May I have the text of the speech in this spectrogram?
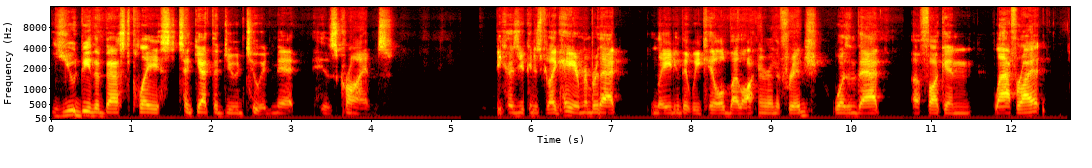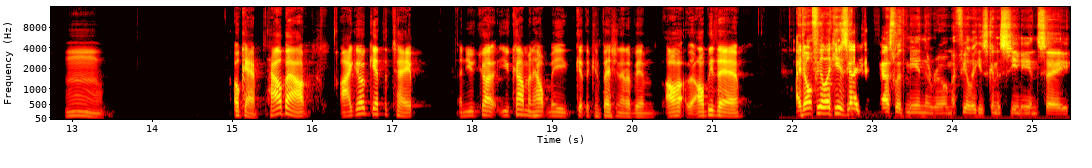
you'd be the best placed to get the dude to admit his crimes because you can just be like, "Hey, remember that lady that we killed by locking her in the fridge? Wasn't that a fucking laugh riot?" Hmm. Okay. How about I go get the tape, and you got you come and help me get the confession out of him. I'll I'll be there. I don't feel like he's gonna confess with me in the room. I feel like he's gonna see me and say,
